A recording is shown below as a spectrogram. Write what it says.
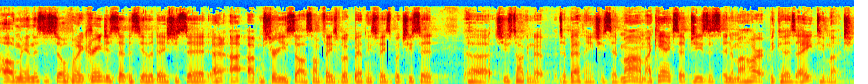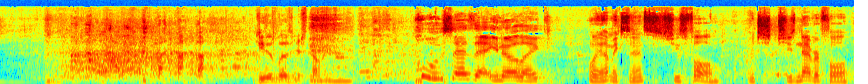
Oh man, this is so funny. Kareen just said this the other day. She said, I, I, I'm sure you saw this on Facebook, Bethany's Facebook. She said, uh, she was talking to, to Bethany, and she said, Mom, I can't accept Jesus into my heart because I ate too much. Jesus lives in your stomach. Who says that? You know, like, well, that makes sense. She's full, which she's never full.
